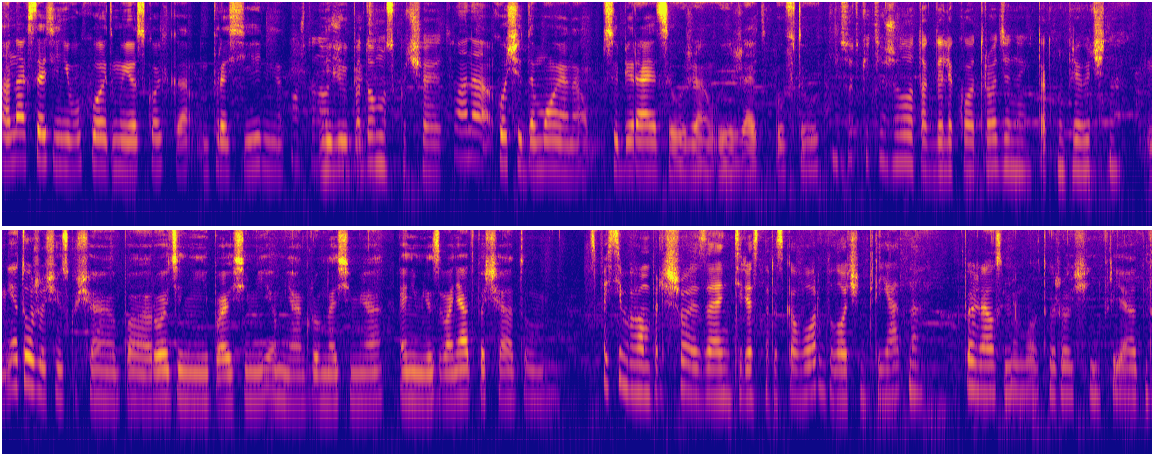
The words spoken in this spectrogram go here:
Она, кстати, не выходит, мы ее сколько просили. Может, она не любит. по дому скучает. Она хочет домой, она собирается уже уезжать в Тулу. Ну, Все-таки тяжело так далеко от родины, так непривычно. Я тоже очень скучаю по родине и по семье. У меня огромная семья. Они мне звонят по чату. Спасибо вам большое за интересный разговор, было очень приятно. Пожалуйста, мне было тоже очень приятно.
